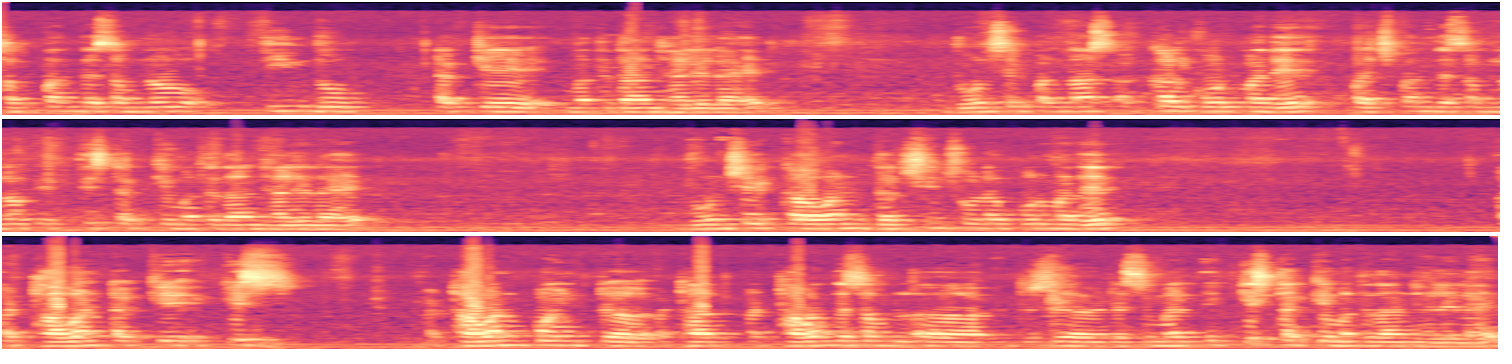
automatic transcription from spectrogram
छप्पन दशमलव तीन दोन टक्के मतदान झालेलं आहे. दोनशे पन्नास अक्कलकोटमध्ये पचपन दशमलव एकतीस टक्के मतदान झालेलं आहे. दोनशे एकावन्न दक्षिण सोलापूरमध्ये अठ्ठावन्न टक्के एकवीस अठ्ठावन्न पॉईंट अठ्ठावन्न दशमलव दशमल एकवीस टक्के मतदान झालेलं आहे.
